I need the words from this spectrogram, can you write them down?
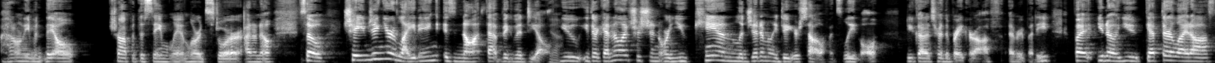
I don't even. They all shop at the same landlord store. I don't know. So changing your lighting is not that big of a deal. Yeah. You either get an electrician or you can legitimately do it yourself. It's legal. You got to turn the breaker off, everybody. But you know, you get their light off,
